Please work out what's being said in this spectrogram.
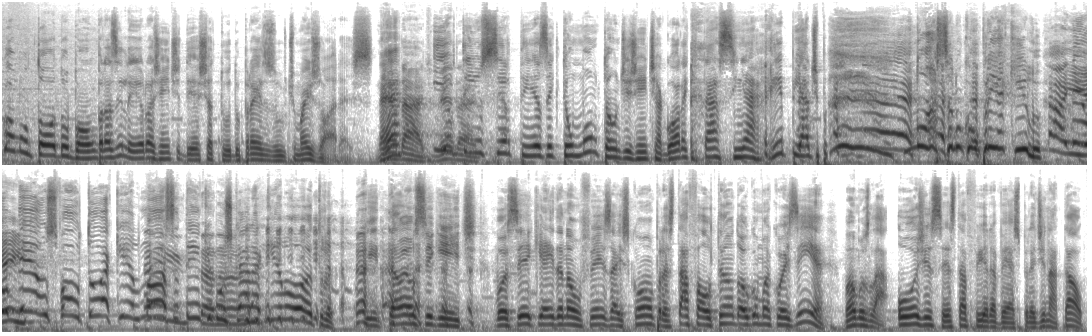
Como um todo bom brasileiro, a gente deixa tudo para as últimas horas, né? Verdade, E eu verdade. tenho certeza que tem um montão de gente agora que tá assim arrepiado, tipo, "Ah, nossa, não comprei aquilo. Meu? Deus, faltou aquilo. Nossa, tenho que Eita, buscar não. aquilo outro. Então é o seguinte, você que ainda não fez as compras, tá faltando alguma coisinha? Vamos lá. Hoje, sexta-feira, véspera de Natal,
